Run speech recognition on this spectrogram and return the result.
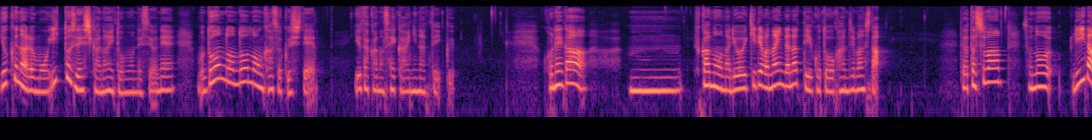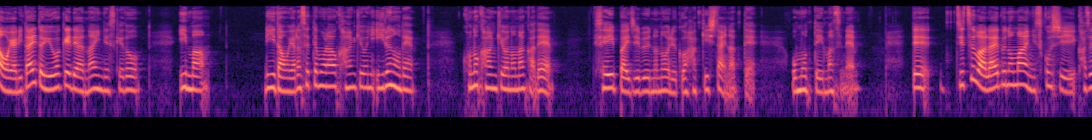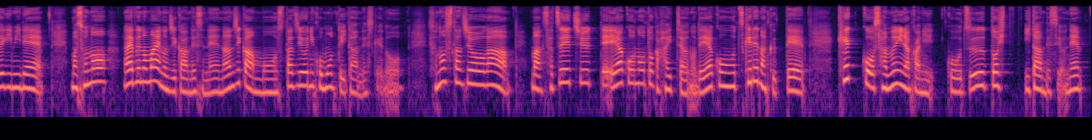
良くなるもう一途でしかないと思うんですよね。もうどんどんどんどん加速して豊かな世界になっていく。これがうーん不可能な領域ではないんだなっていうことを感じました。で私はそのリーダーをやりたいというわけではないんですけど今リーダーをやらせてもらう環境にいるのでこの環境の中で精一杯自分の能力を発揮したいなって思っていますね。で実はライブの前に少し風邪気味で、まあ、そのライブの前の時間ですね何時間もスタジオにこもっていたんですけどそのスタジオが、まあ、撮影中ってエアコンの音が入っちゃうのでエアコンをつけれなくって結構寒い中にこうずっといたんですよね。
